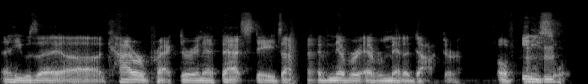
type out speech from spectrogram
and he was a uh, chiropractor. And at that stage, I, have never ever met a doctor of any mm-hmm. sort.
